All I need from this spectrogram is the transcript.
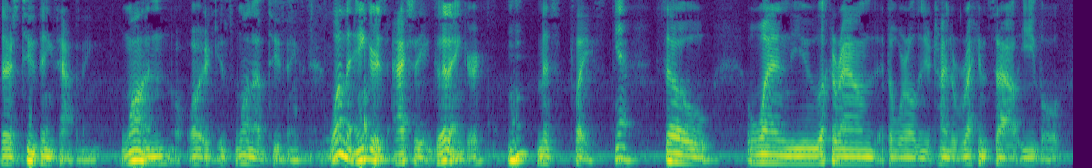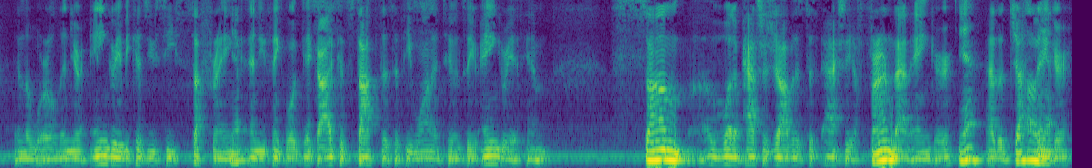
there's two things happening. One, or it's one of two things. One, the anger is actually a good anger, mm-hmm. misplaced. Yeah. So when you look around at the world and you're trying to reconcile evil in the world and you're angry because you see suffering yep. and you think, well, God could stop this if he wanted to, and so you're angry at him some of what a pastor's job is to actually affirm that anger yeah. as a just oh, anger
